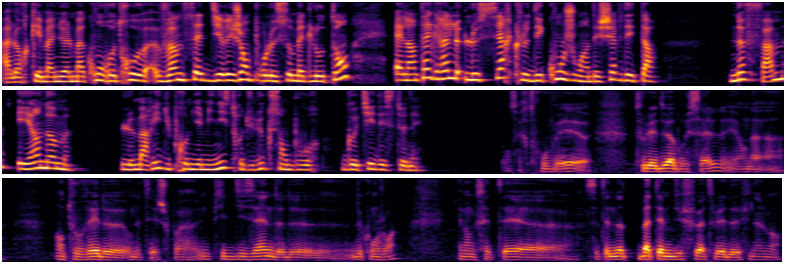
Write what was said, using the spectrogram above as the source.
Alors qu'Emmanuel Macron retrouve 27 dirigeants pour le sommet de l'OTAN, elle intègre elle, le cercle des conjoints des chefs d'État. Neuf femmes et un homme, le mari du Premier ministre du Luxembourg, Gauthier d'Estenay. On s'est retrouvés euh, tous les deux à Bruxelles et on a entouré de, on était je crois une petite dizaine de, conjoints. Et donc euh, c'était notre baptême du feu à tous les deux finalement.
